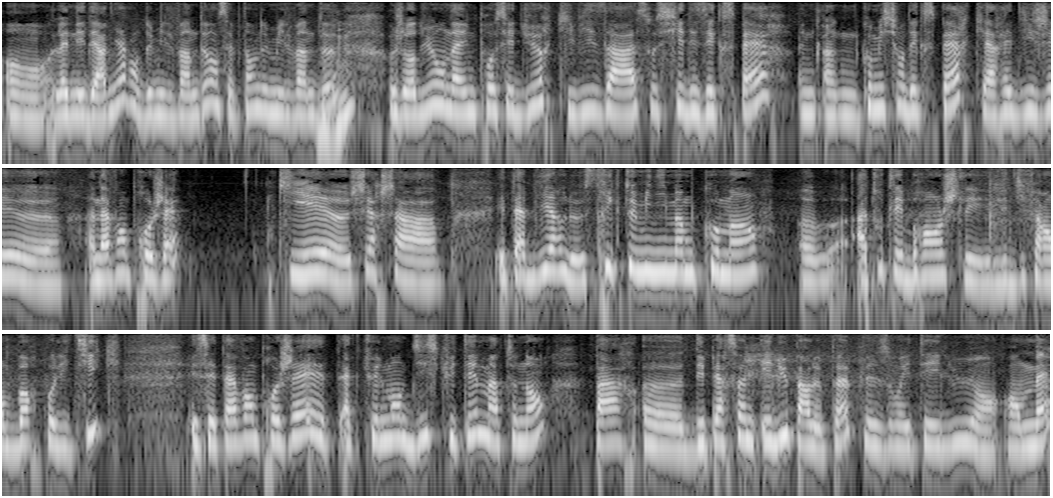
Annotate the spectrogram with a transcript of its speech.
en l'année dernière, en 2022, en septembre 2022, mhm. aujourd'hui, on a une procédure qui vise à associer des experts, une, une commission d'experts qui a rédigé un avant-projet qui est, euh, cherche à établir le strict minimum commun euh, à toutes les branches, les, les, différents bords politiques. Et cet avant-projet est actuellement discuté maintenant par euh, des personnes élues par le peuple. Elles ont été élues en, en mai.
